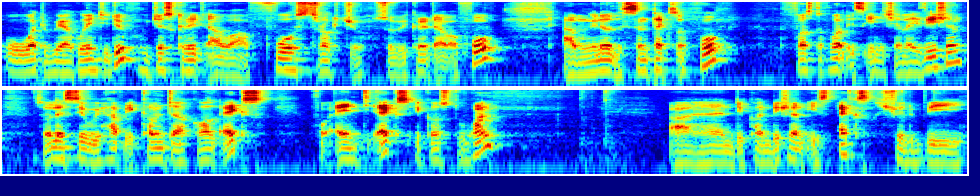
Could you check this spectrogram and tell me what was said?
what we are going to do, we just create our for structure. So we create our for. Um, we know the syntax of for. First of all, is initialization. So let's say we have a counter called x for int x equals to 1 and the condition is x should be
